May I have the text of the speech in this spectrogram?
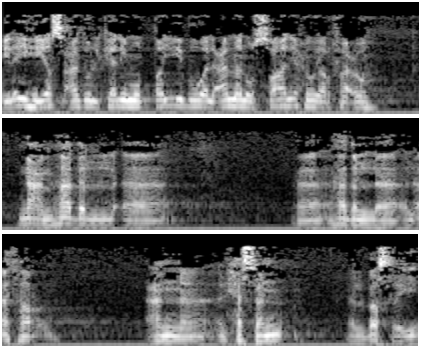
إليه يصعد الكلم الطيب والعمل الصالح يرفعه. نعم هذا ال آه آه هذا ال الأثر عن الحسن البصري.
